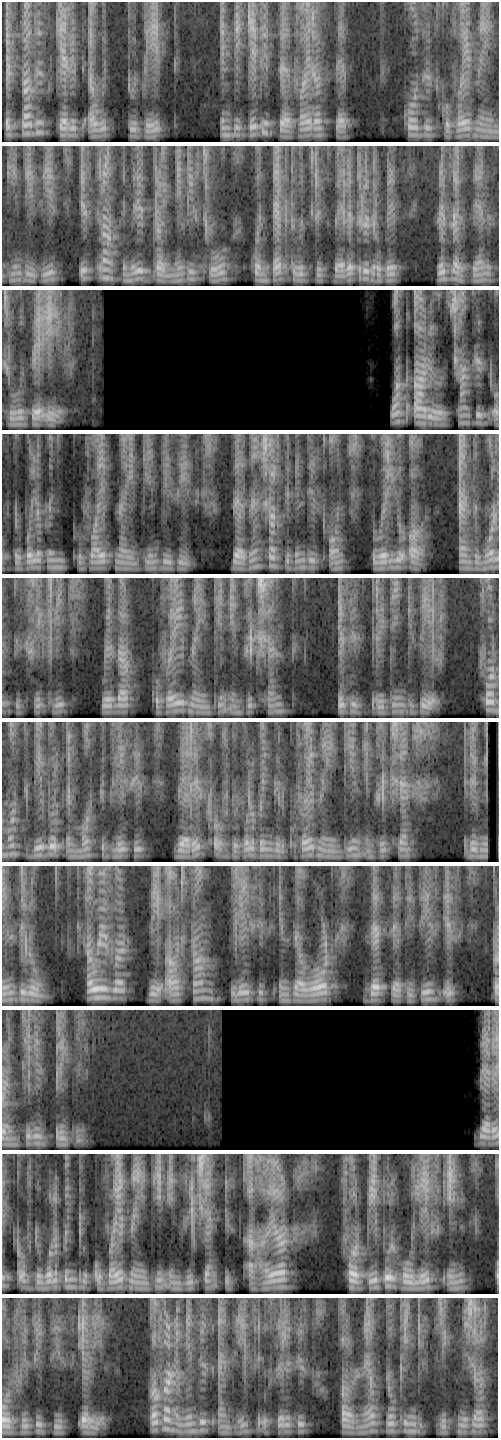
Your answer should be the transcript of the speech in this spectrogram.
Studies carried out to date indicated the virus that causes COVID-19 disease is transmitted primarily through contact with respiratory droplets rather than through the air. What are your chances of developing COVID-19 disease? The danger depends on where you are, and more specifically, whether COVID-19 infection is spreading there. For most people in most places, the risk of developing COVID-19 infection remains low. However, there are some places in the world that the disease is currently spreading. The risk of developing COVID-19 infection is higher for people who live in or visit these areas. Governments and health authorities are now taking strict measures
